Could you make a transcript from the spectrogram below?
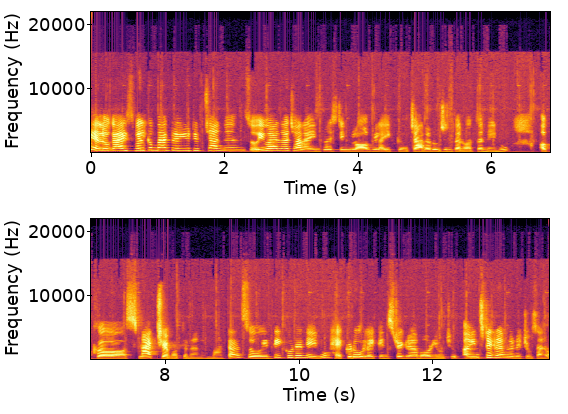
Hi hello guys welcome back to YouTube channel so ఇవాళ చాలా ఇంట్రెస్టింగ్ బ్లాగ్ లైక్ చాలా రోజుల తర్వాత నేను ఒక స్నాక్ చేయబోతున్నాను అనమాట సో ఇది కూడా నేను ఎక్కడో లైక్ ఇన్స్టాగ్రామ్ ఆర్ యూట్యూబ్ ఇన్స్టాగ్రామ్లోనే చూశాను.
